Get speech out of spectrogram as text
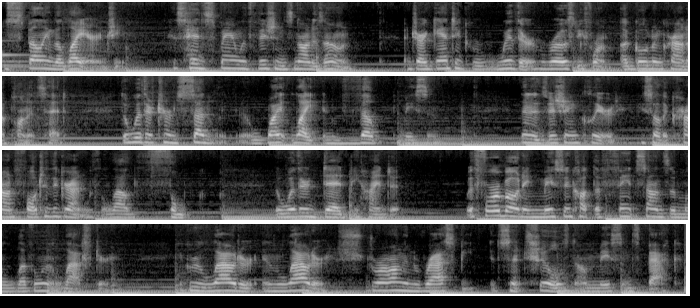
dispelling the light energy. His head span with visions not his own. A gigantic wither rose before him, a golden crown upon its head. The wither turned suddenly, and a white light enveloped Mason. Then his vision cleared. He saw the crown fall to the ground with a loud thunk, the wither dead behind it. With foreboding, Mason caught the faint sounds of malevolent laughter. It grew louder and louder, strong and raspy. It sent chills down Mason's back.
